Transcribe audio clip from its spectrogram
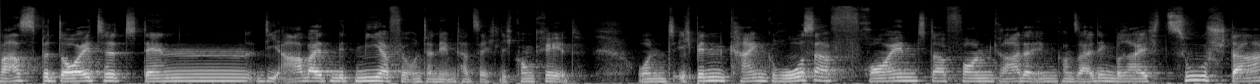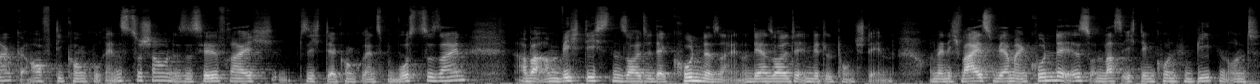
was bedeutet denn die Arbeit mit mir für Unternehmen tatsächlich konkret? Und ich bin kein großer Freund davon, gerade im Consulting-Bereich zu stark auf die Konkurrenz zu schauen. Es ist hilfreich, sich der Konkurrenz bewusst zu sein. Aber am wichtigsten sollte der Kunde sein und der sollte im Mittelpunkt stehen. Und wenn ich weiß, wer mein Kunde ist und was ich dem Kunden bieten und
